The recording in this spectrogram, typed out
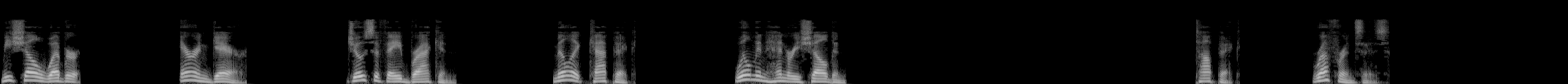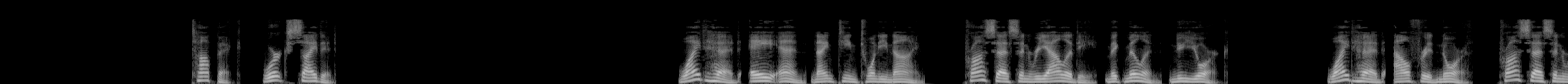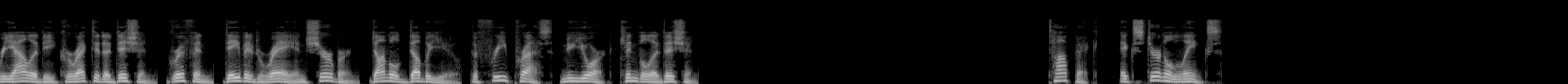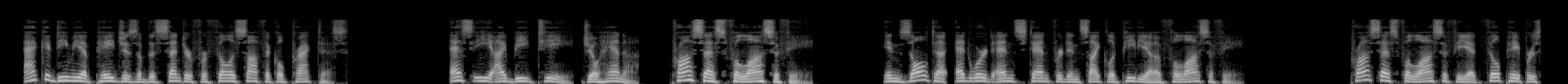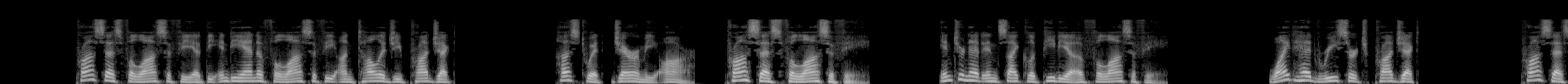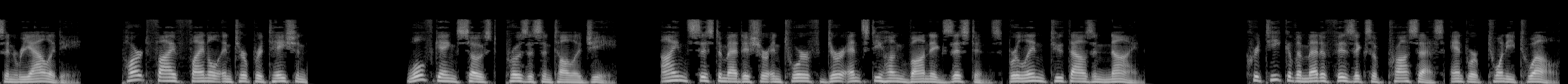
Michel Weber Arran Gare Joseph A. Bracken Milič Čapek Wilmon Henry Sheldon References Topic: Works cited. Whitehead, A. N. 1929. Process and Reality, Macmillan, New York. Whitehead, Alfred North. Process and Reality Corrected Edition, Griffin, David Ray and Sherburne, Donald W., The Free Press, New York Kindle edition. External links Academia pages of the Center for Philosophical Practice. SEIBT, Johanna. Process Philosophy. In Zalta, Edward N. Stanford Encyclopedia of Philosophy. Process Philosophy at Philpapers Process Philosophy at the Indiana Philosophy Ontology Project Hustwit, Jeremy R. Process Philosophy. Internet Encyclopedia of Philosophy. Whitehead Research Project Process and Reality. Part 5 Final Interpretation Wolfgang Sohst, Prozessontologie. Ein systematischer Entwurf der Entstehung von Existenz Berlin 2009 Critique of a Metaphysics of Process Antwerp 2012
